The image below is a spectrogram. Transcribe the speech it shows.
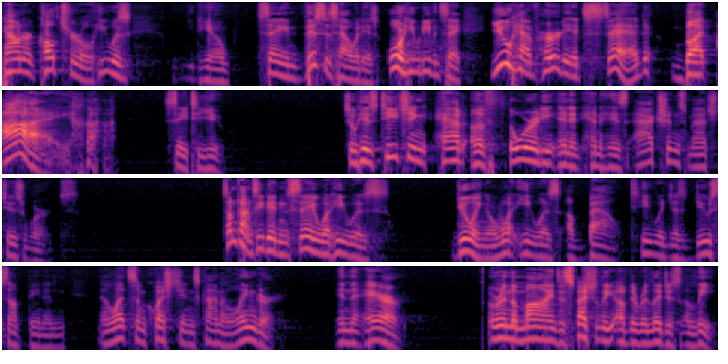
countercultural. He was, you know, saying, This is how it is. Or he would even say, You have heard it said, but I say to you. So his teaching had authority in it, and his actions matched his words. Sometimes he didn't say what he was doing or what he was about. He would just do something and, and let some questions kind of linger in the air or in the minds, especially of the religious elite.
